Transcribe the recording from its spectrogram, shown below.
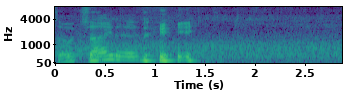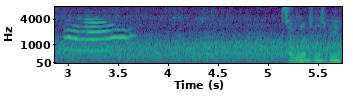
so excited. Someone just meowed.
